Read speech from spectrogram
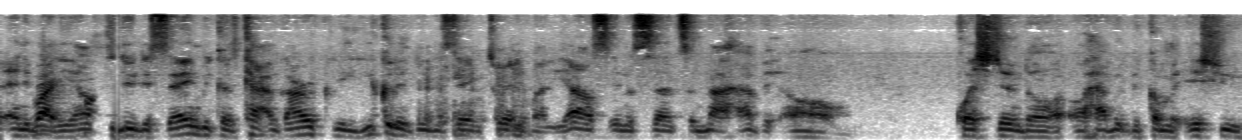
for anybody right. else to do the same because categorically you couldn't do the same to anybody else in a sense and not have it um, questioned or, or have it become an issue.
